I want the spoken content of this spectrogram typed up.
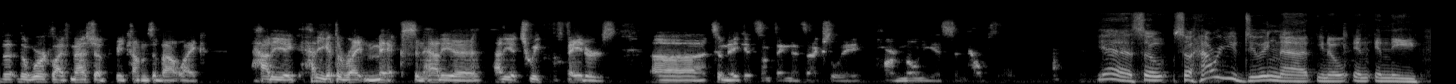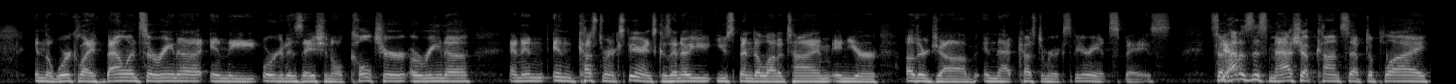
the, the work life mashup becomes about like how do you how do you get the right mix and how do you how do you tweak the faders uh, to make it something that's actually harmonious and helpful Yeah. So so how are you doing that? You know, in in the in the work life balance arena, in the organizational culture arena, and in in customer experience? Because I know you you spend a lot of time in your other job in that customer experience space. So Yeah. how does this mashup concept apply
